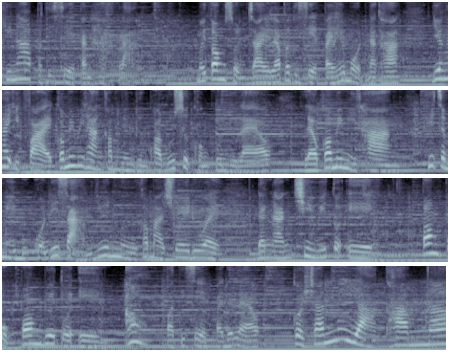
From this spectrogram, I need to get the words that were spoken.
ที่น่าปฏิเสธต่างหากล่ะไม่ต้องสนใจและปฏิเสธไปให้หมดนะคะ ยังไงอีกฝ่ายก็ไม่มีทางคำนึงถึงความรู้สึกของคุณอยู่แล้ว แล้วก็ไม่มีทาง ที่จะมีบุคคลที่ 3 ยื่นมือเข้ามาช่วยด้วย ดังนั้นชีวิตตัวเองต้องปกป้องด้วยตัวเอง เอ้า ปฏิเสธไปได้แล้ว ก็ฉันไม่อยากทำนะ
